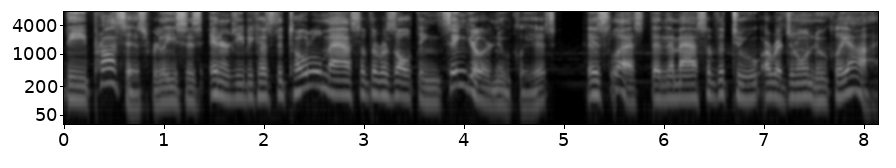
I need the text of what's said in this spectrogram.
The process releases energy because the total mass of the resulting singular nucleus is less than the mass of the two original nuclei.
